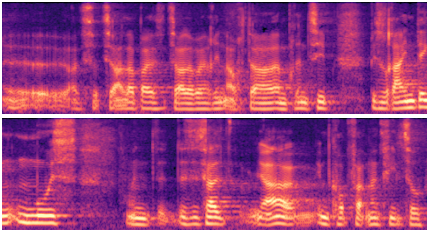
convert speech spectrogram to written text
äh, als Sozialarbeiter, Sozialarbeiterin, auch da im Prinzip ein bisschen reindenken muss und das ist halt, ja, im Kopf hat man viel so,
